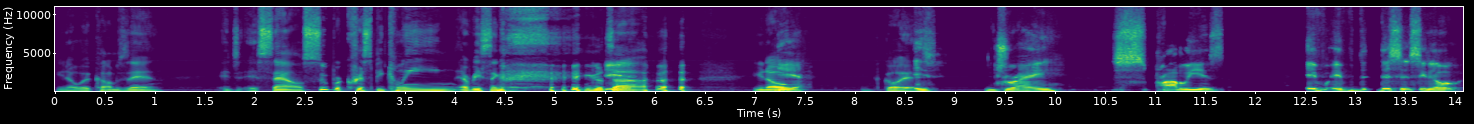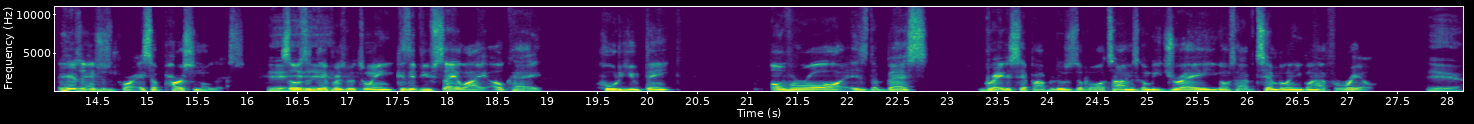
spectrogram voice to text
you know, it comes in, it, it sounds super crispy clean every single, single Yeah. time. you know, Yeah. go ahead. Is Dre probably is. If if this is see though, here's an interesting part. It's a personal list. yeah, so it's a yeah. difference between because if you say like, okay, who do you think overall is the best, greatest hip hop producers of all time? It's gonna be Dre. You're gonna have Timbaland. You're gonna have Pharrell. Yeah,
